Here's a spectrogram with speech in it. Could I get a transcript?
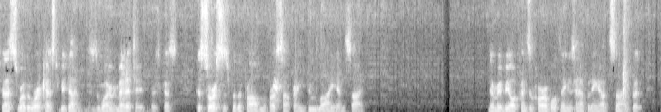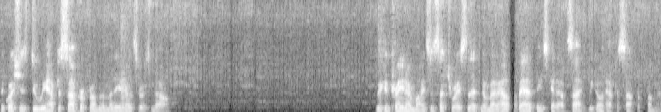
So that's where the work has to be done. This is why we meditate, because the sources for the problem of our suffering do lie inside. There may be all kinds of horrible things happening outside, but the question is, do we have to suffer from them? And the answer is no. We can train our minds in such a way so that no matter how bad things get outside, we don't have to suffer from it.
